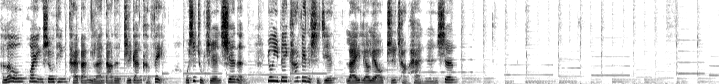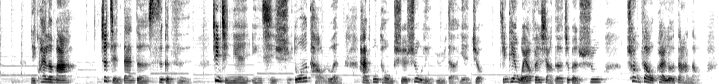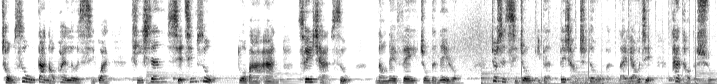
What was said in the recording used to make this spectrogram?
Hello，欢迎收听台版米兰达的质感可废，我是主持人 Shannon，用一杯咖啡的时间来聊聊职场和人生。你快乐吗？这简单的四个字，近几年引起许多讨论和不同学术领域的研究。今天我要分享的这本书《创造快乐大脑》。重塑大脑快乐习惯，提升血清素、多巴胺、催产素、脑内啡中的内容，就是其中一本非常值得我们来了解、探讨的书。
